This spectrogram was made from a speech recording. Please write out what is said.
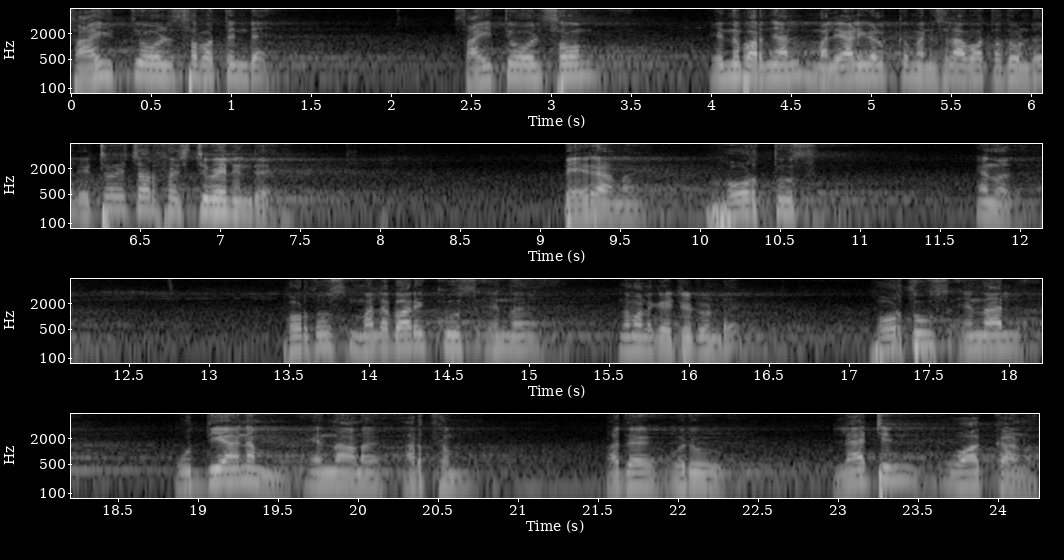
സാഹിത്യോത്സവത്തിന്റെ സാഹിത്യോത്സവം എന്ന് പറഞ്ഞാൽ മലയാളികൾക്ക് മനസ്സിലാവാത്തതുകൊണ്ട് ലിറ്ററേച്ചർ ഫെസ്റ്റിവലിന്റെ പേരാണ് ഹോർത്തൂസ് എന്നത്. ഹോർത്തൂസ് മലബാറിക്കൂസ് എന്ന് നമ്മൾ കേട്ടിട്ടുണ്ട്. ഹോർത്തൂസ് എന്നാൽ ഉദ്യാനം എന്നാണ് അർത്ഥം. അത് ഒരു ലാറ്റിൻ വാക്കാണ്.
